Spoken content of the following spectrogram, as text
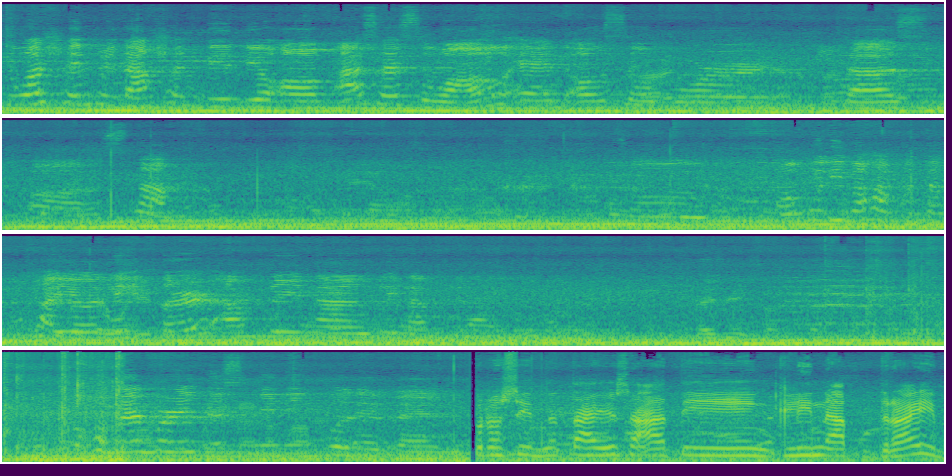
to watch the introduction video of Asas Wow and also for the uh, snack. So, hopefully makapunta po kayo later after ng cleanup Proceed na tayo sa ating clean up drive.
